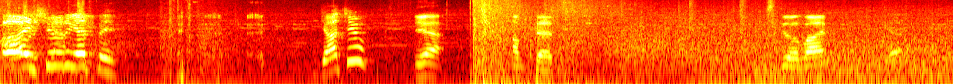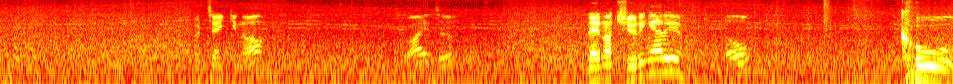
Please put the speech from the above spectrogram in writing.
Oh, he's shooting at me. Got you? Yeah. I'm dead. Still alive. Yeah. We're taking off. Trying to. They're not shooting at you? No. Cool.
